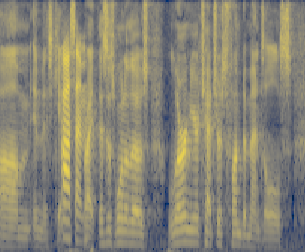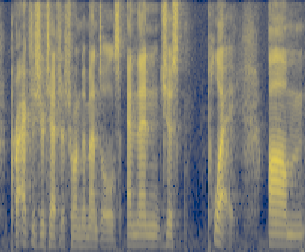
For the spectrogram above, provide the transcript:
um in this case, Awesome. Right? This is one of those learn your Tetris fundamentals, practice your Tetris fundamentals and then just play. Um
